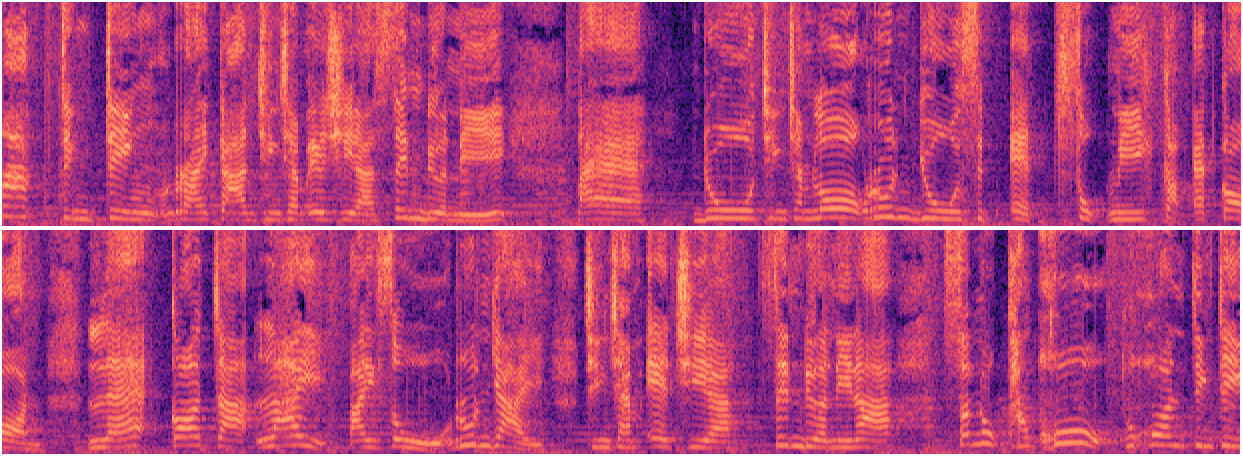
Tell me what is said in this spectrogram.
มาก ๆ จริง ๆ รายการชิงแชมป์เอเชียสิ้นเดือนนี้ ดูชิงแชมป์โลกรุ่น U11 สุกนี้กับแอดก่อน และก็จะไล่ไปสู่รุ่นใหญ่ ชิงแชมป์เอเชีย สิ้นเดือนนี้นะคะ สนุกทั้งคู่ทุกคนจริง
